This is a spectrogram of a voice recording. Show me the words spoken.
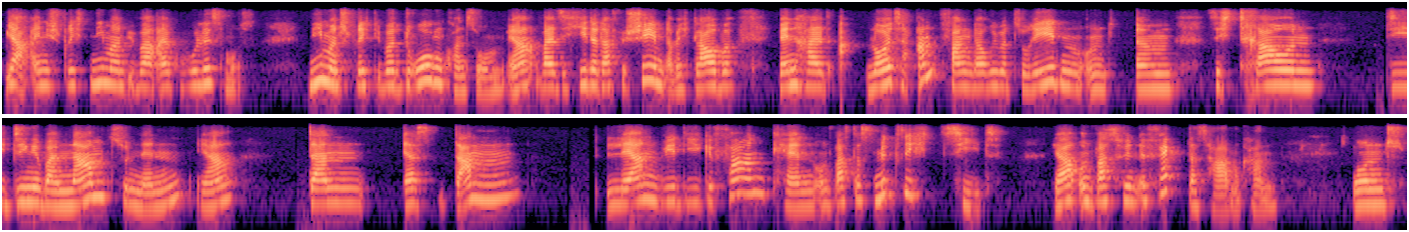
ja, eigentlich spricht niemand über Alkoholismus. Niemand spricht über Drogenkonsum, ja, weil sich jeder dafür schämt. Aber ich glaube, wenn halt Leute anfangen, darüber zu reden und ähm, sich trauen, die Dinge beim Namen zu nennen, ja, dann erst dann lernen wir die Gefahren kennen und was das mit sich zieht. Ja, und was für einen Effekt das haben kann. Und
